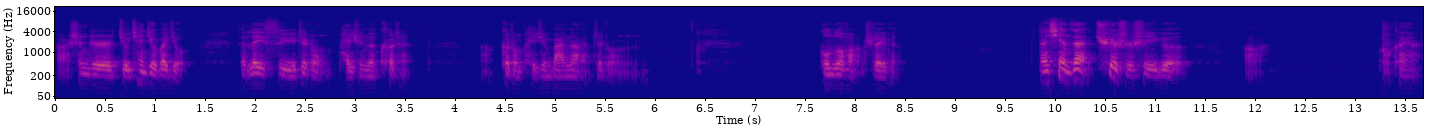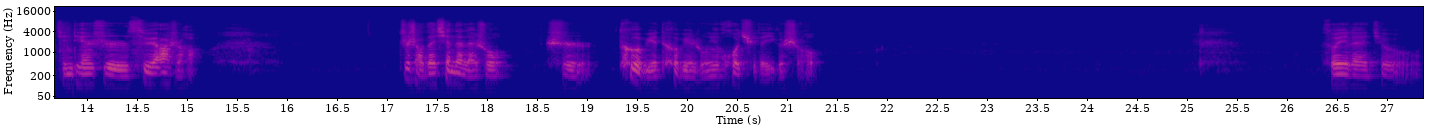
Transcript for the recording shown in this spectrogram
啊，甚至九千九百九，的类似于这种培训的课程啊，各种培训班呐，这种工作坊之类的。但现在确实是一个啊，我看一下，今天是四月二十号，至少在现在来说是特别特别容易获取的一个时候，所以呢，就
